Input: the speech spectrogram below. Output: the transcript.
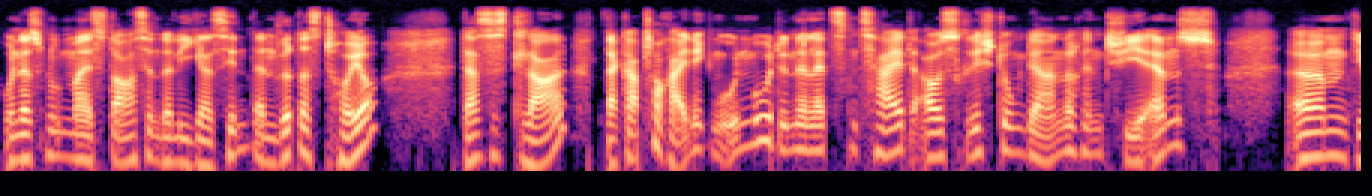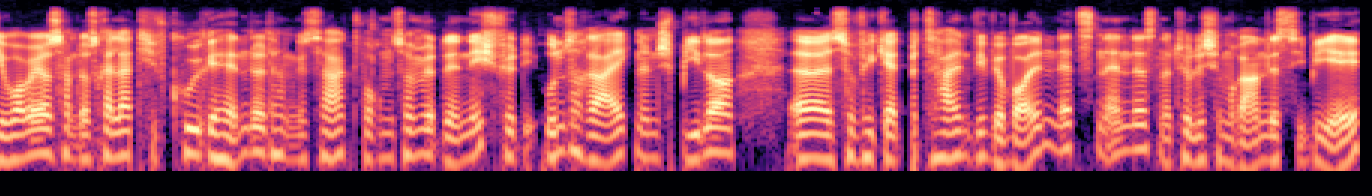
und das nun mal Stars in der Liga sind, dann wird das teuer. Das ist klar. Da gab es auch einigen Unmut in der letzten Zeit aus Richtung der anderen GMs. Ähm, die Warriors haben das relativ cool gehandelt, haben gesagt, warum sollen wir denn nicht für die, unsere eigenen Spieler äh, so viel Geld bezahlen, wie wir wollen letzten Endes, natürlich im Rahmen des CBA.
